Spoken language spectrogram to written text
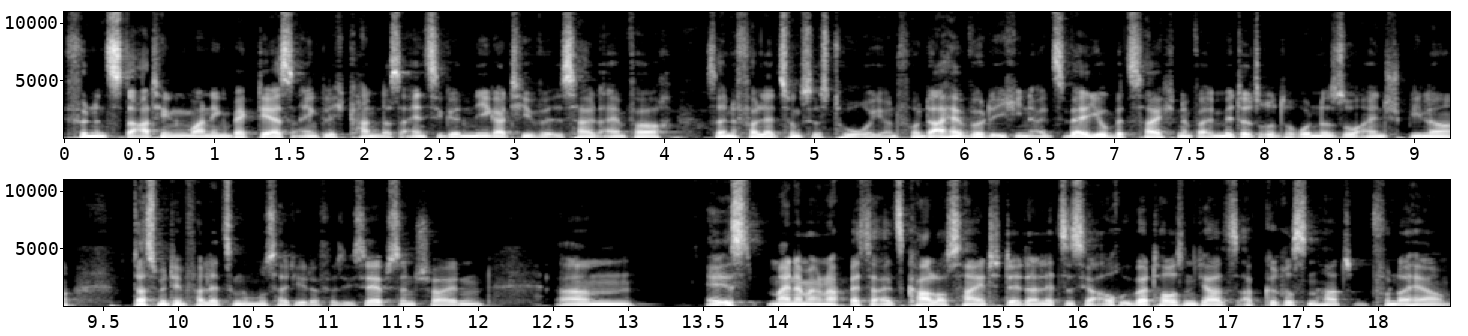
für einen Starting Running Back, der es eigentlich kann. Das einzige Negative ist halt einfach seine Verletzungshistorie. Und von daher würde ich ihn als Value bezeichnen, weil Mitte dritte Runde so ein Spieler, das mit den Verletzungen muss halt jeder für sich selbst entscheiden. Ähm, er ist meiner Meinung nach besser als Carlos Hyde, der da letztes Jahr auch über 1000 Yards abgerissen hat. Von daher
